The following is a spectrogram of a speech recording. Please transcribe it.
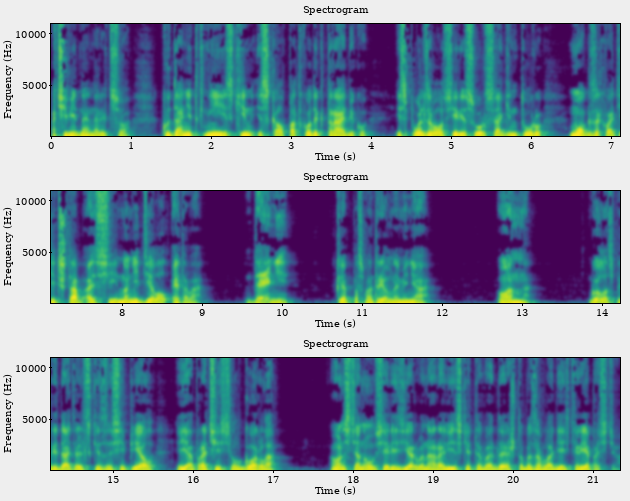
Очевидное налицо. Куда ни ткни, Искин искал подходы к Трабику. Использовал все ресурсы, агентуру. Мог захватить штаб оси, но не делал этого. «Дэнни?» Кэп посмотрел на меня. «Он Голос предательски засипел, и я прочистил горло. Он стянул все резервы на аравийский ТВД, чтобы завладеть крепостью,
